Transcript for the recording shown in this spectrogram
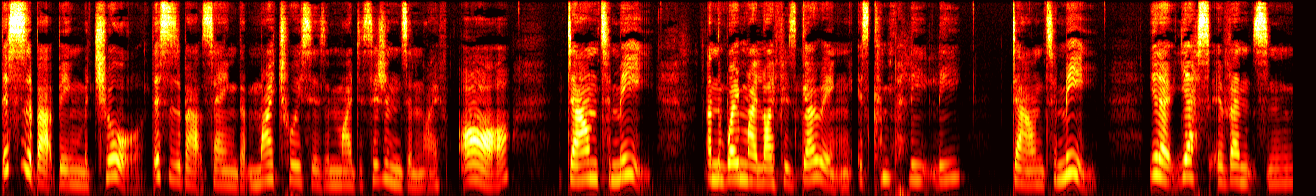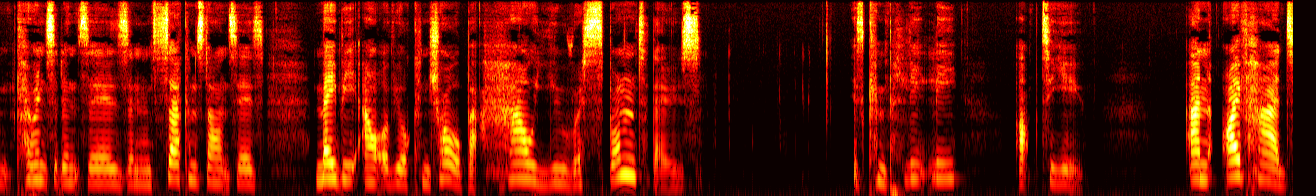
This is about being mature. This is about saying that my choices and my decisions in life are down to me. And the way my life is going is completely down to me. You know, yes, events and coincidences and circumstances may be out of your control, but how you respond to those is completely up to you. And I've had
